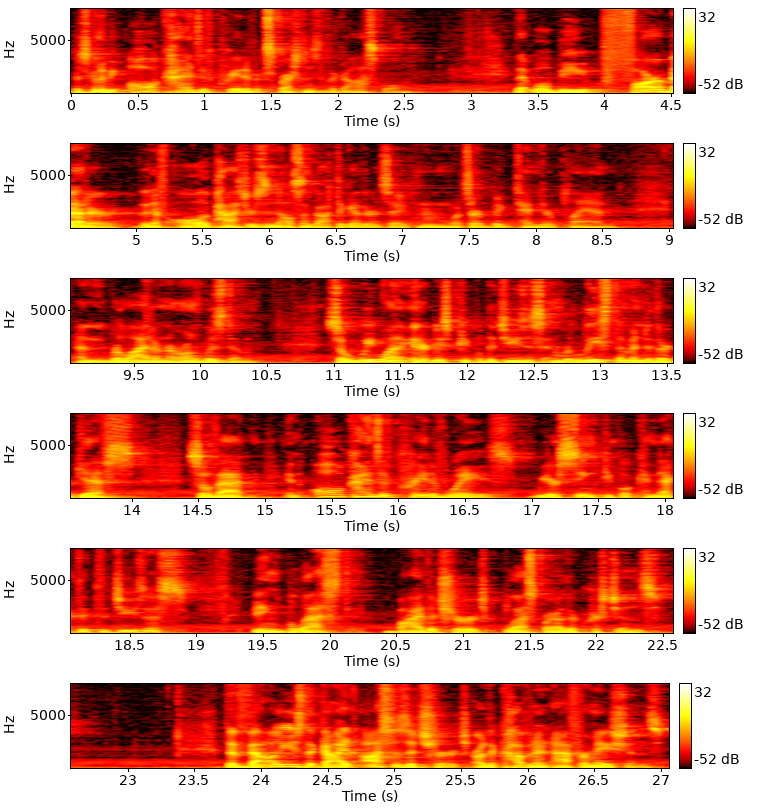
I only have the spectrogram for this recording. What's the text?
there's going to be all kinds of creative expressions of the gospel that will be far better than if all the pastors in Nelson got together and say, hmm, what's our big 10 year plan? And relied on our own wisdom. So we want to introduce people to Jesus and release them into their gifts so that in all kinds of creative ways, we are seeing people connected to Jesus, being blessed by the church, blessed by other Christians. The values that guide us as a church are the covenant affirmations.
